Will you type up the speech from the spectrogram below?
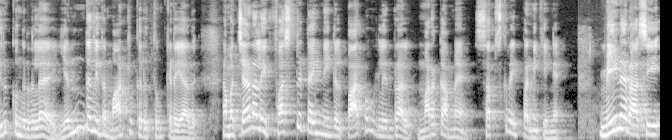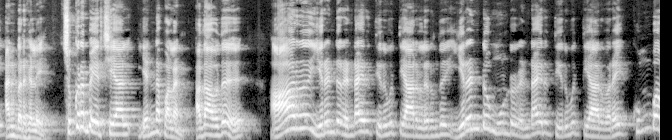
இருக்குங்கிறதுல எந்தவித மாற்று கருத்தும் கிடையாது. நம்ம சேனலை ஃபஸ்ட்டு டைம் நீங்கள் பார்ப்பவர்கள் என்றால் மறக்காம சப்ஸ்கிரைப் பண்ணிக்கிங்க. மீன ராசி அன்பர்களே சுக்கிர பயிற்சியால் என்ன பலன்? அதாவது ஆறு இரண்டு ரெண்டாயிரத்தி இருபத்தி ஆறிலிருந்து இரண்டு மூன்று ரெண்டாயிரத்தி இருபத்தி ஆறு வரை கும்ப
